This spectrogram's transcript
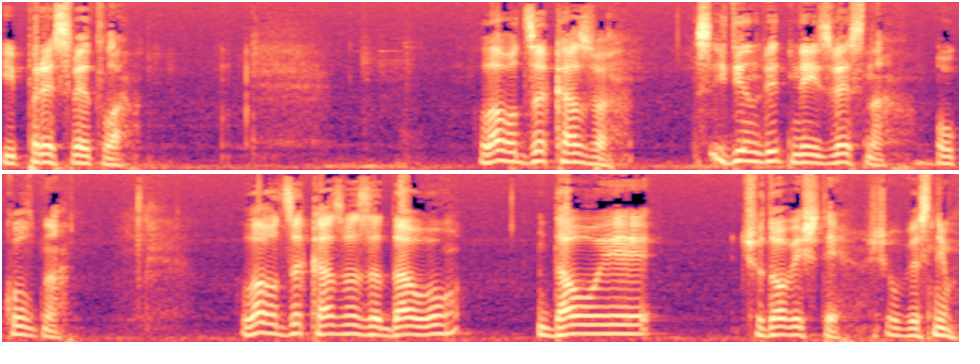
и пресветла. Лао Цзъ казва един вид неизвестна, окултна. Лао казва за Дао Дао е чудовище, ще обясним.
